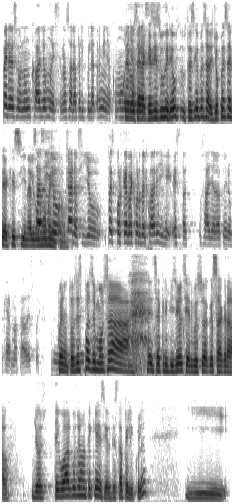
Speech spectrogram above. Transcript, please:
Pero eso nunca lo muestran. O sea, la película termina como... Pero ella ¿será feliz. que sí sugería? ¿Ustedes qué pensarían? Yo pensaría que sí en O algún sea, si momento. yo, claro, si yo, pues porque recordé el cuadro y dije, esta, o sea, ya la tuvieron que haber matado después. Bueno, entonces pasemos a el sacrificio del ciervo sa- sagrado. Yo tengo algo solamente que decir de esta película y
